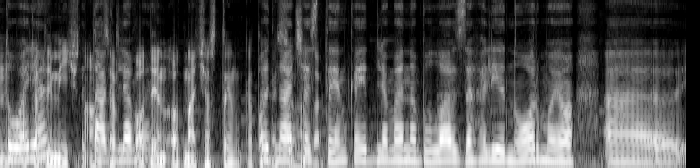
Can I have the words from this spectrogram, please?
історія. Академічна, а Так, це для мене. один, одна частинка. Така Одна цього, так. і для мене була взагалі нормою. Е,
